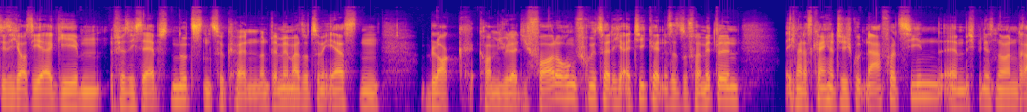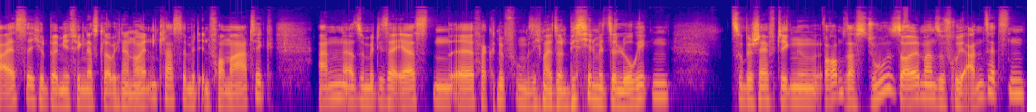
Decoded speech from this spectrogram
die sich aus ihr ergeben, für sich selbst nutzen zu können. Und wenn wir mal so zum ersten Block kommen, Julia, die Forderung, frühzeitig IT-Kenntnisse zu vermitteln, ich meine, das kann ich natürlich gut nachvollziehen. Ähm, ich bin jetzt 39 und bei mir fing das, glaube ich, in der neunten Klasse mit Informatik an, also mit dieser ersten äh, Verknüpfung, sich mal so ein bisschen mit so Logiken zu beschäftigen. Warum sagst du, soll man so früh ansetzen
